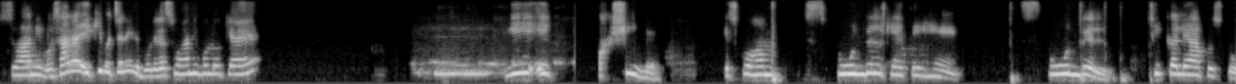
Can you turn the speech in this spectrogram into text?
सुहानी बोलो। सारा एक ही बच्चा नहीं बोलेगा। सुहानी बोलो क्या है? ये एक पक्षी है। इसको हम स्पूनबिल कहते हैं। स्पून बिल ठीक कर ले आप उसको।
